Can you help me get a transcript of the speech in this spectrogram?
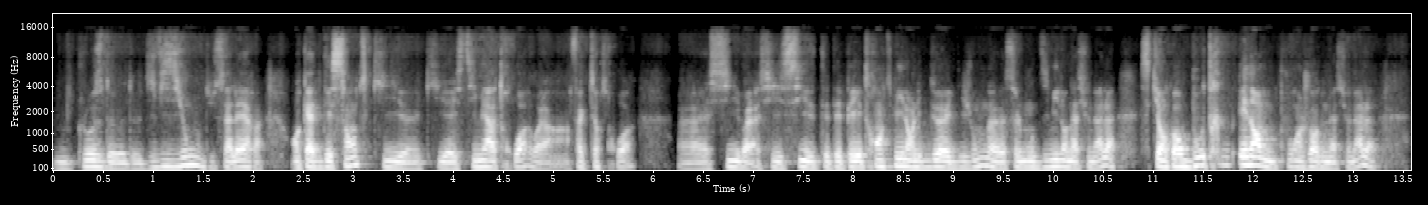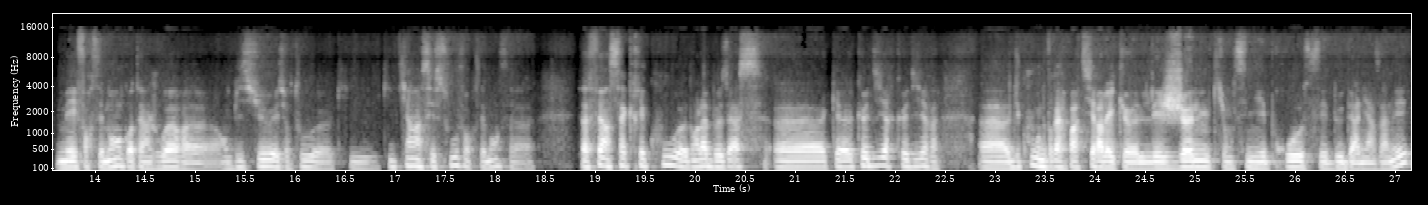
division du salaire en cas de descente qui, euh, est estimée à 3, voilà, un facteur 3. si voilà, si, si tu étais payé 30 000 en Ligue 2 avec Dijon, seulement 10 000 en national, ce qui est encore énorme pour un joueur de national. Mais forcément, quand tu es un joueur euh, ambitieux et surtout euh, qui, tient à ses sous, forcément, ça, fait un sacré coup euh, dans la besace. Que, dire, que dire? Du coup, on devrait repartir avec les jeunes qui ont signé pro ces deux dernières années.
